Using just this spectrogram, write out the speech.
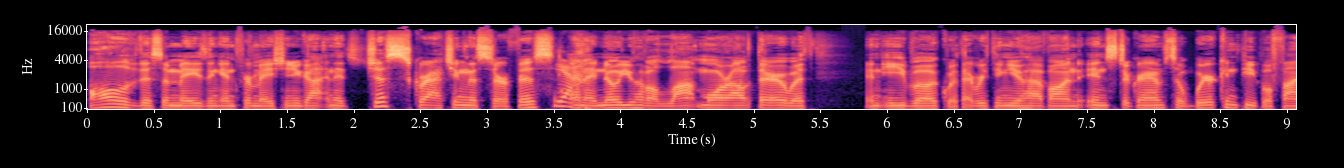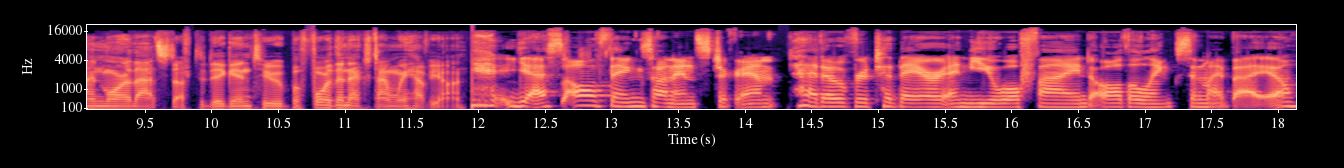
all of this amazing information you got and it's just scratching the surface. Yeah. and i know you have a lot more out there with an ebook with everything you have on instagram. So where can people find more of that stuff to dig into before the next time we have you on? Yes all things on instagram. Head over to there and you will find all the links in my bio.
